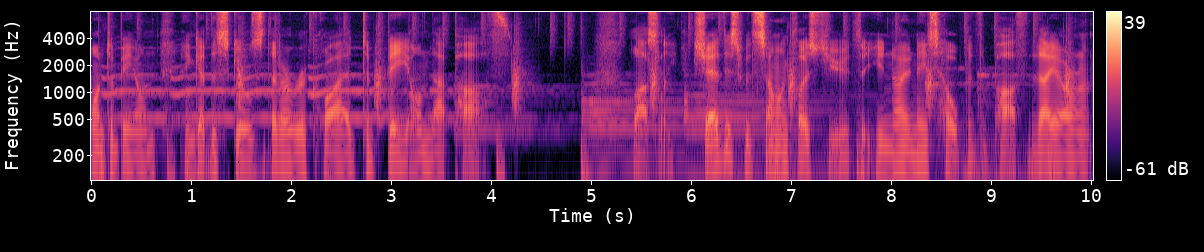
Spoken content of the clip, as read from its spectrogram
want to be on and get the skills that are required to be on that path. Lastly, share this with someone close to you that you know needs help with the path they are on.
